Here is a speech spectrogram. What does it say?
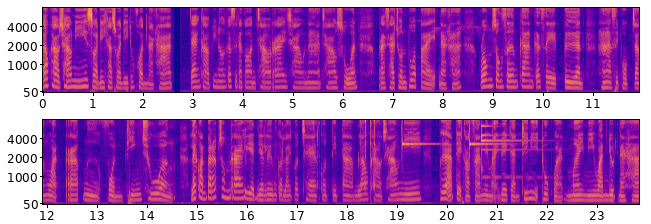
แล้วข่าวเช้านี้สวัสดีค่ะ สวัสดีทุกคนนะคะ แจ้งข่าวพี่น้องเกษตรกรชาวไร่ชาวนา ชาวสวน ประชาชนทั่วไปนะคะ กรมส่งเสริมการเกษตรเตือน 56 จังหวัดรับมือฝนทิ้งช่วง และก่อนไปรับชมรายละเอียดอย่าลืมกดไลค์กดแชร์กดติดตามเล่าข่าวเช้านี้ เพื่ออัปเดตข่าวสารใหม่ๆด้วยกันที่นี่ทุกวันไม่มีวันหยุดนะคะ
